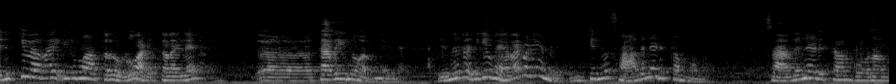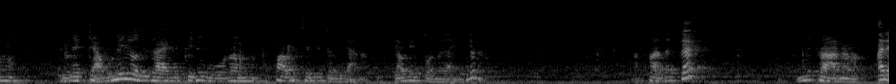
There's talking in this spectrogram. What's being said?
എനിക്ക് വേറെ ഇത് മാത്രമേ ഉള്ളൂ അടുക്കളയിലെ കറി എന്ന് പറഞ്ഞു കഴിഞ്ഞാൽ. എന്നിട്ട് എനിക്ക് വേറെ പണിയുണ്ട്. എനിക്കിന്ന് സാധനം എടുക്കാൻ പോകണം സാധനം എടുക്കാൻ പോകണം പിന്നെ ടൗണിൽ ഒരു കാര്യത്തിന് പോകണം അപ്പം അവിടെ ചെന്നിട്ട് അത് കാണാം. ടൗണിൽ പോകുന്ന കാര്യം കേട്ടോ. അപ്പം അതൊക്കെ ഇന്ന് കാണണം. അല്ല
